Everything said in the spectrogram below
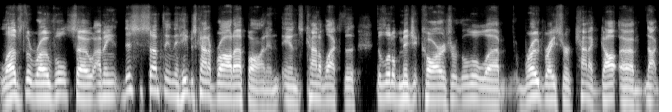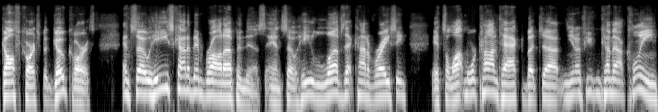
loves the Roval. So, I mean, this is something that he was kind of brought up on and, and kind of like the, the little midget cars or the little uh, road racer kind of golf, uh, not golf carts, but go karts. And so he's kind of been brought up in this. And so he loves that kind of racing. It's a lot more contact, but, uh, you know, if you can come out clean,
